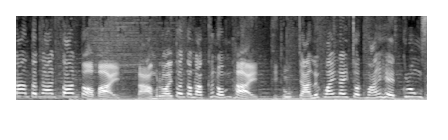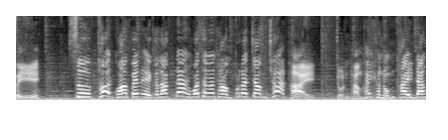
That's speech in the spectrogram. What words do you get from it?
ตามตำนานตอนต่อไป ตามรอยต้นตำรับขนมไทย ที่ถูกจารึกไว้ในจดหมายเหตุกรุงศรีสืบทอดความเป็นเอกลักษณ์ด้านวัฒนธรรมประจำชาติไทย จนทำให้ขนมไทยดัง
